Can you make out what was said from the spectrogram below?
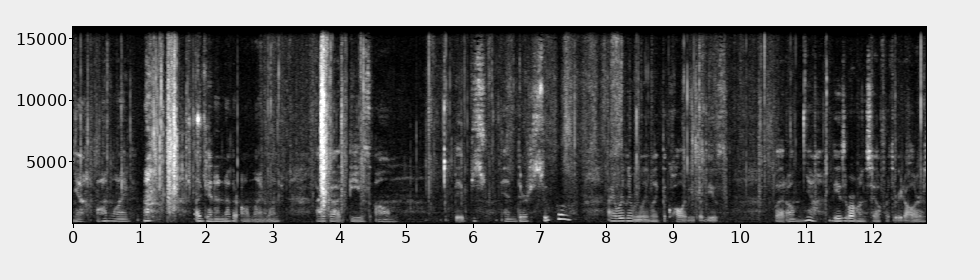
yeah online again another online one i got these um bibs, and they're super. I really really like the qualities of these. But um, yeah, these were on sale for three dollars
